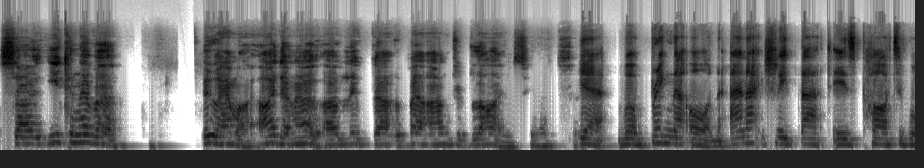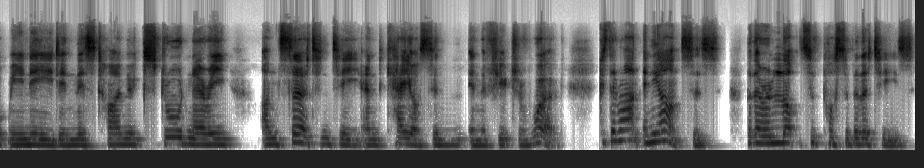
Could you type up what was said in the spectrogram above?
So you can never. Who am I? I don't know. I've lived out about hundred lives. You know, so. Yeah, well, bring that on. And actually, that is part of what we need in this time of extraordinary uncertainty and chaos in in the future of work, because there aren't any answers but there are lots of possibilities.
